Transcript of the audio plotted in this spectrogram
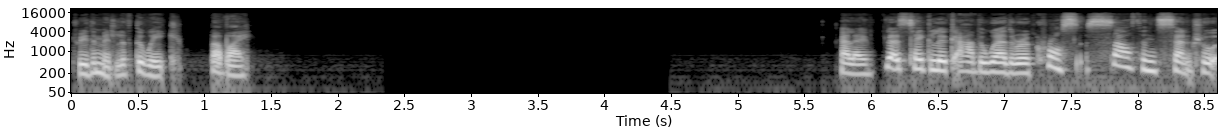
through the middle of the week. Bye bye. Hello, let's take a look at the weather across South and Central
